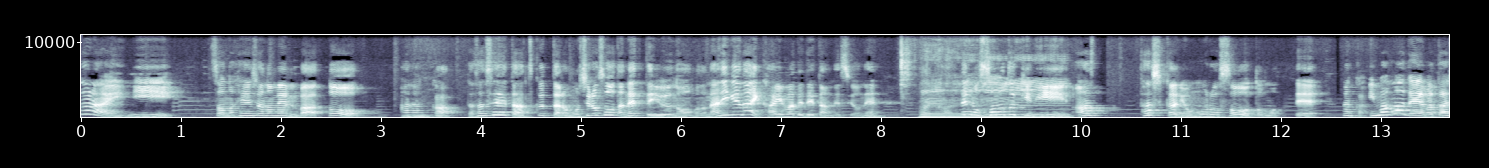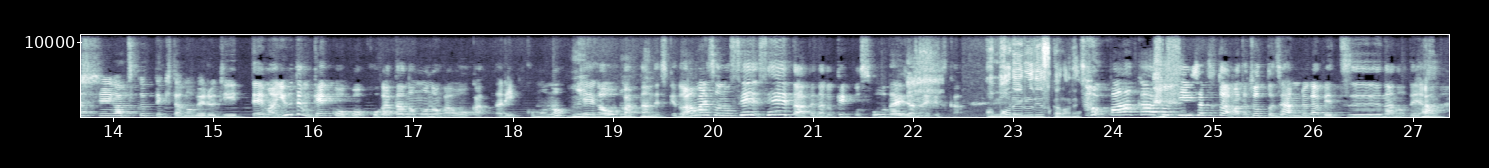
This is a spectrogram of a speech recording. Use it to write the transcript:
ぐらいに、その弊社のメンバーと、あ、なんか、ダサセーター作ったら面白そうだねっていうのを、この何気ない会話で出たんですよね。はいはい。でもその時に、あ、確かにおもろそうと思って、なんか今まで私が作ってきたノベルティって、まあ言うても結構こう小型のものが多かったり、小物系が多かったんですけど、うんあんまりそのセセーターってなると結構壮大じゃないですか。アパレルですからね。そう、パーカーと T シャツとはまたちょっとジャンルが別なので、あ、は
